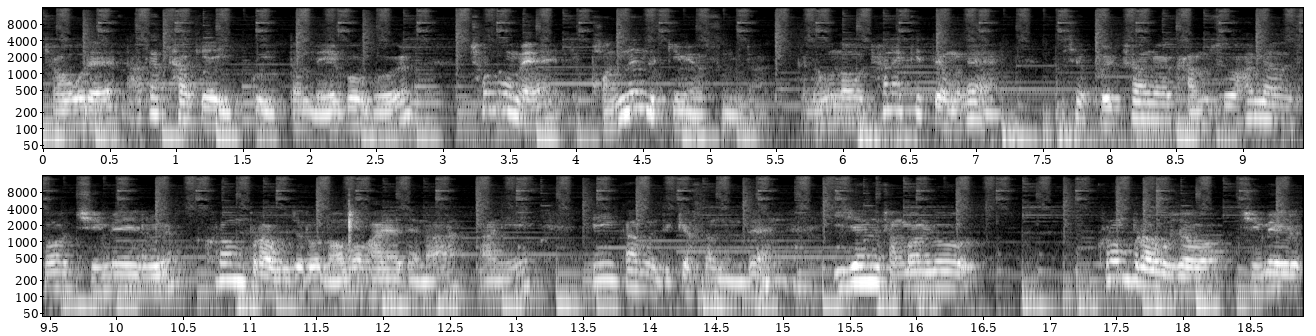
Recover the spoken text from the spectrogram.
겨울에 따뜻하게 입고 있던 내복을 초봄에 벗는 느낌이었습니다. 너무너무 편했기 때문에 사실 불편을 감수하면서 지메일을 크롬 브라우저로 넘어가야 되나 많이 회의감을 느꼈었는데 이제는 정말로 크롬 브라우저 지메일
